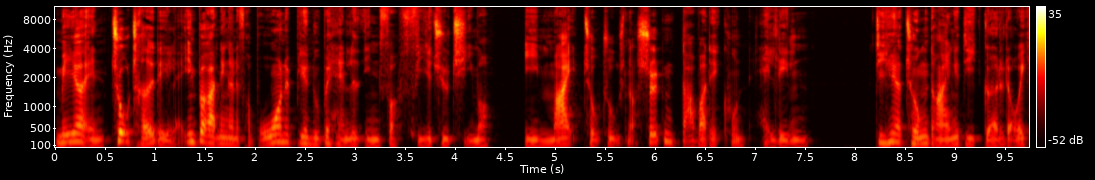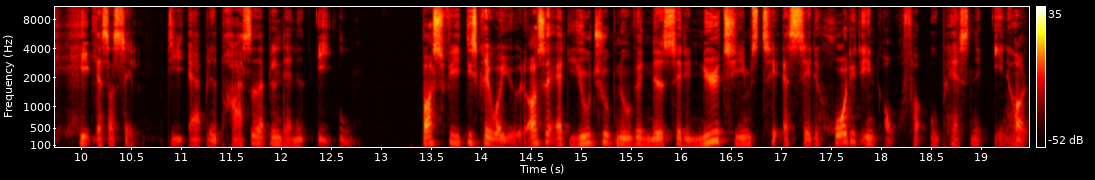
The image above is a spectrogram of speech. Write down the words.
Mere end to tredjedel af indberetningerne fra brugerne bliver nu behandlet inden for 24 timer. I maj 2017 der var det kun halvdelen. De her tunge drenge de gør det dog ikke helt af sig selv. De er blevet presset af blandt andet EU. BuzzFeed de skriver i øvrigt også, at YouTube nu vil nedsætte nye teams til at sætte hurtigt ind over for upassende indhold.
